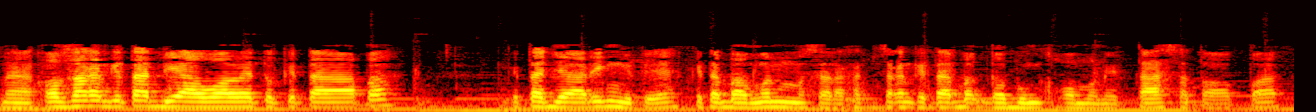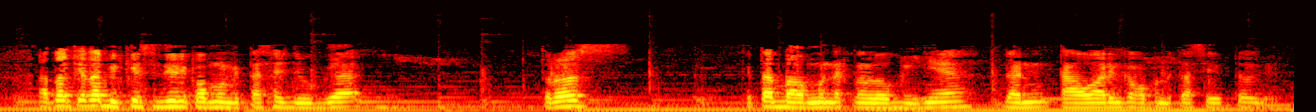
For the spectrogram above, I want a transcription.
Nah kalau misalkan kita di awal itu kita apa kita jaring gitu ya kita bangun masyarakat misalkan kita gabung ke komunitas atau apa atau kita bikin sendiri komunitasnya juga terus kita bangun teknologinya dan tawarin ke komunitas itu gitu.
